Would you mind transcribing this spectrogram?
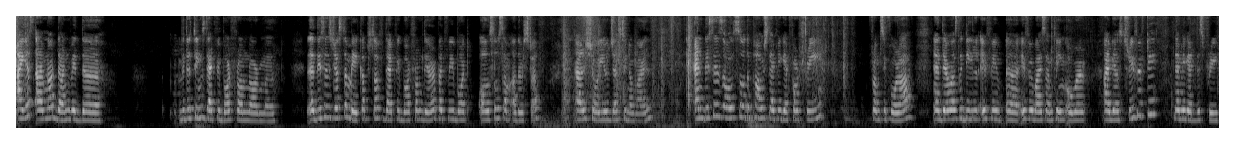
I guess I'm not done with the with the things that we bought from normal. Uh, this is just the makeup stuff that we bought from there but we bought also some other stuff. I'll show you just in a while. And this is also the pouch that we get for free from Sephora. And there was the deal if we uh, if we buy something over I guess 350 then we get this free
